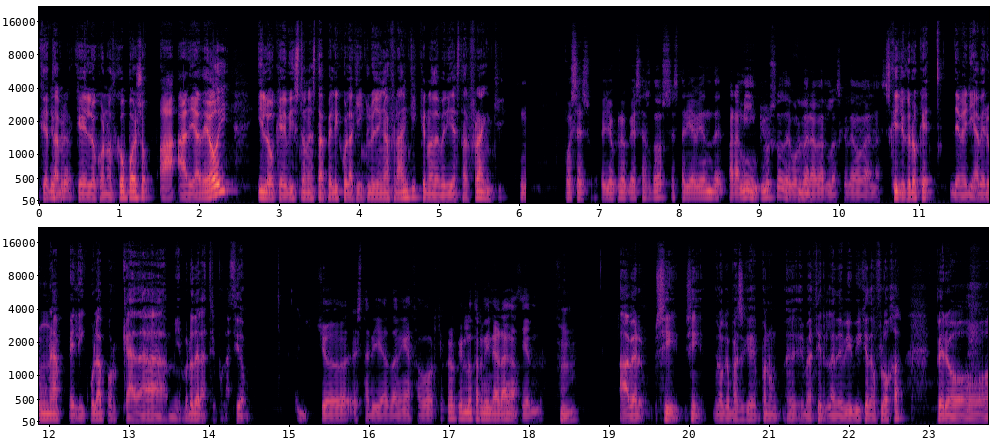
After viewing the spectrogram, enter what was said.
Que, creo... que lo conozco por eso a, a, día de hoy y lo que he visto en esta película que incluyen a Frankie, que no debería estar Frankie. Pues eso, yo creo que esas dos estaría bien, de, para mí incluso, de volver a verlas, que tengo ganas. Es que yo creo que debería haber una película por cada miembro de la tripulación. Yo estaría también a favor. Yo creo que lo terminarán haciendo. Hmm. A ver, sí, sí. Lo que pasa es que, bueno, eh, iba a decir, la de Bibi quedó floja, pero.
